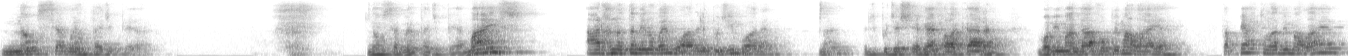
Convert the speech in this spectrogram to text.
não se aguentar de pé não se aguentar de pé. Mas Arjuna também não vai embora, ele podia ir embora. Né? Ele podia chegar e falar, cara, vou me mandar, vou para o Himalaia. Está perto lá do Himalaia,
